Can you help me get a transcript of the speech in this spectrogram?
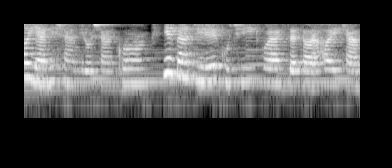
ما یعنی شمی روشن کن. یه زنجیره کوچیک پر از ستاره های کم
